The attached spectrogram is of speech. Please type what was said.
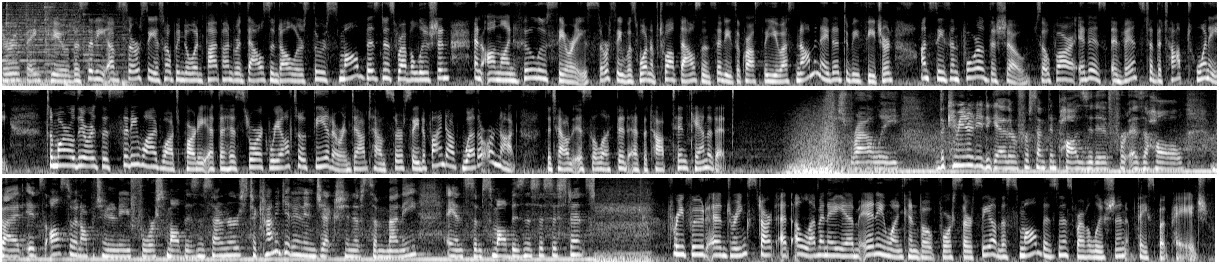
Drew, thank you. The city of Searcy is hoping to win $500,000 through Small Business Revolution, an online Hulu series. Searcy was one of 12,000 cities across the U.S. nominated to be featured on season four of the show. So far, it is advanced to the top 20. Tomorrow, there is a citywide watch party at the historic Rialto Theater in downtown Searcy to find out whether or not the town is selected as a top 10 candidate. The community together for something positive for as a whole, but it's also an opportunity for small business owners to kind of get an injection of some money and some small business assistance. Free food and drinks start at 11 a.m. Anyone can vote for Searcy on the Small Business Revolution Facebook page.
